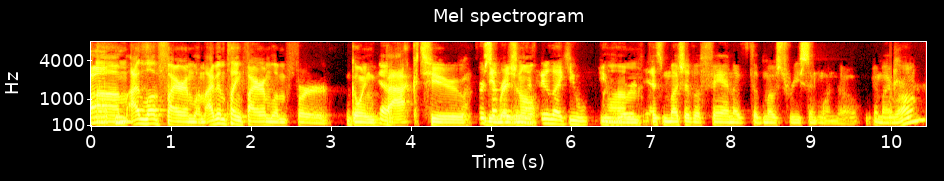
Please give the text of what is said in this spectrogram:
Um, Um, I love Fire Emblem. I've been playing Fire Emblem for going Yeah. back to For the some reason, original. I feel like you you Um, weren't as much of a fan of the most recent one, though. Am I wrong?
